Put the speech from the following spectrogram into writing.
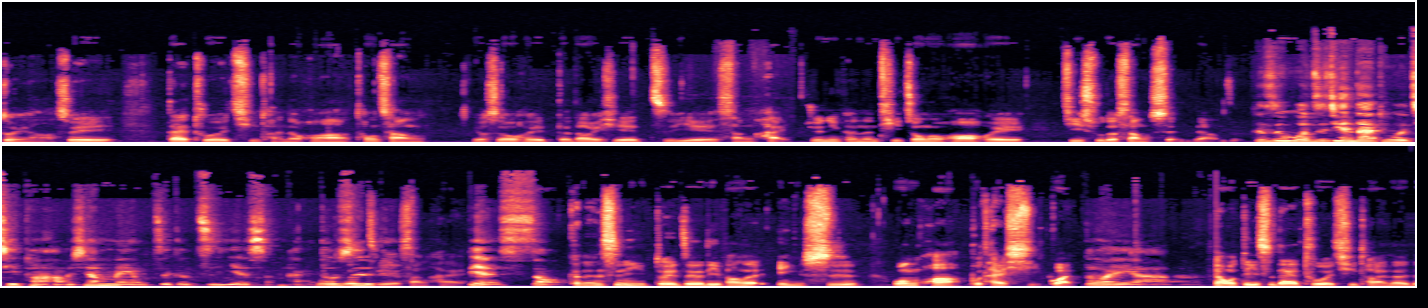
对啊，所以带土耳其团的话，通常有时候会得到一些职业伤害，就是你可能体重的话会急速的上升这样子。可是我之前带土耳其团好像没有这个职业伤害，都是职业伤害变瘦。可能是你对这个地方的饮食文化不太习惯。对呀、啊，像我第一次带土耳其团的。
